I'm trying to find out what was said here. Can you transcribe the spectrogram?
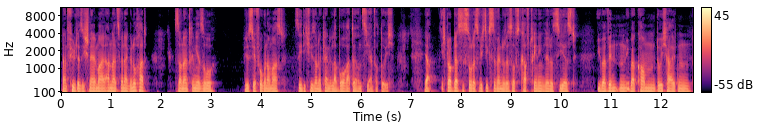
dann fühlt er sich schnell mal an, als wenn er genug hat, sondern trainier so, wie du es dir vorgenommen hast, sieh dich wie so eine kleine Laborratte und zieh einfach durch. Ja, ich glaube, das ist so das Wichtigste, wenn du das aufs Krafttraining reduzierst. Überwinden, überkommen, durchhalten,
